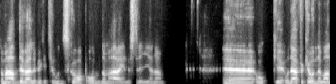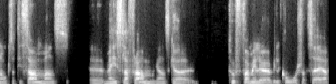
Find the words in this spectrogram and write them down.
de hade väldigt mycket kunskap om de här industrierna. Och, och därför kunde man också tillsammans mejsla fram ganska tuffa miljövillkor så att säga.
